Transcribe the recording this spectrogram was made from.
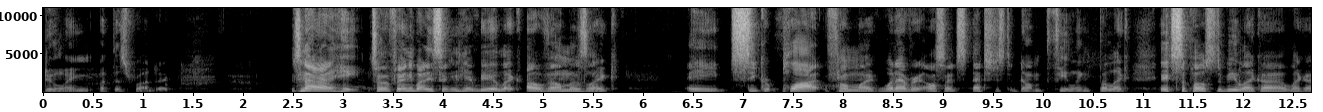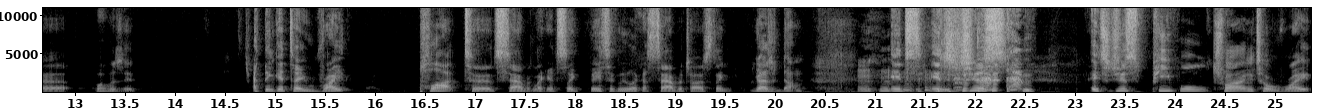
doing with this project. It's not out of hate. So if anybody's sitting here being like, "Oh, Velma's like a secret plot from like whatever," also it's that's just a dumb feeling. But like, it's supposed to be like a like a what was it? I think it's a right plot to sabot. Like it's like basically like a sabotage thing. You guys are dumb. It's it's just it's just people trying to write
